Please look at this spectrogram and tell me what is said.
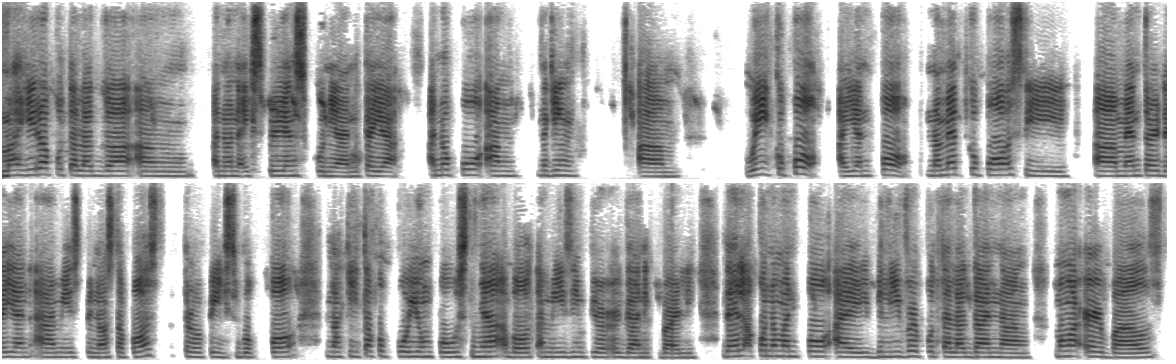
mahirap po talaga ang ano na experience ko niyan. Kaya ano po ang naging um, way ko po, ayan po, na-met ko po si uh, mentor Dayan Ami Espinosa po through Facebook po. Nakita ko po yung post niya about Amazing Pure Organic Barley. Dahil ako naman po ay believer po talaga ng mga herbals.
